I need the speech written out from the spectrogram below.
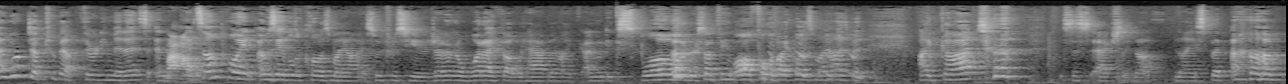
I worked up to about 30 minutes, and Wow. at some point I was able to close my eyes, which was huge. I don't know what I thought would happen, like I would explode or something awful if I closed my eyes, but I got. this is actually not nice, but um,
